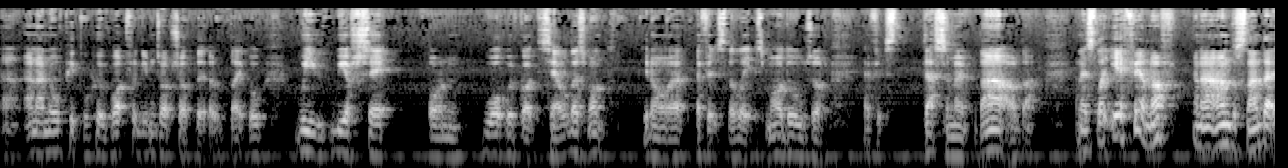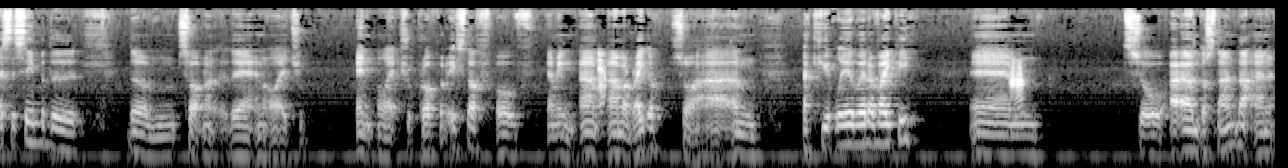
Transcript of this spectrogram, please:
uh, and I know people who've worked for Games Workshop that are like, well, we, we are set on what we've got to sell this month. You know, uh, if it's the latest models or if it's this amount, that or that. And it's like, yeah, fair enough. And I understand that. It's the same with the, the um, sort of the intellectual intellectual property stuff of I mean I'm, I'm a writer so I, am acutely aware of IP um, so I understand that and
